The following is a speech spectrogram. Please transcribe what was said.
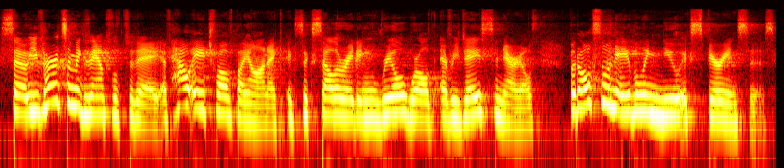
So you've heard some examples today of how A12 Bionic is accelerating real-world everyday scenarios, but also enabling new experiences.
